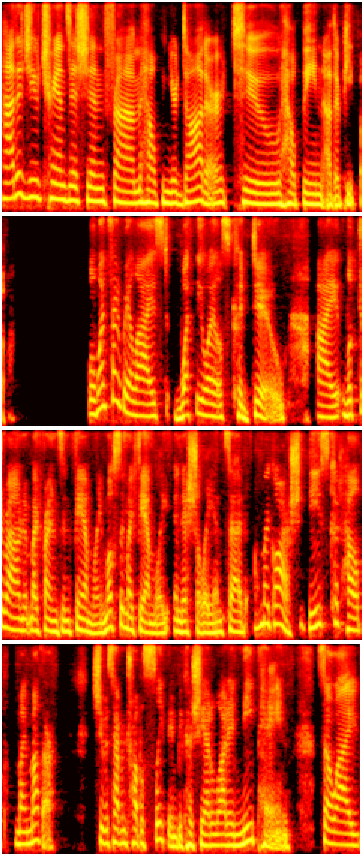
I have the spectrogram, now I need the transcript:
how did you transition from helping your daughter to helping other people? Well, once I realized what the oils could do, I looked around at my friends and family, mostly my family initially, and said, Oh my gosh, these could help my mother. She was having trouble sleeping because she had a lot of knee pain. So I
